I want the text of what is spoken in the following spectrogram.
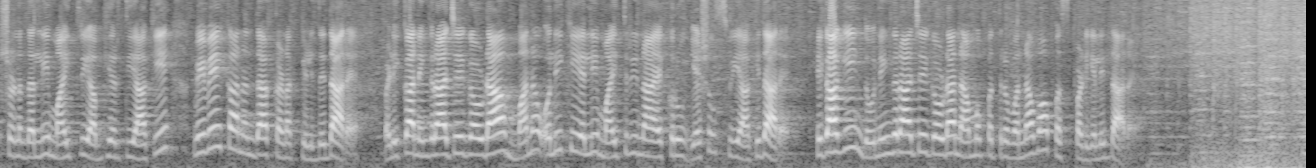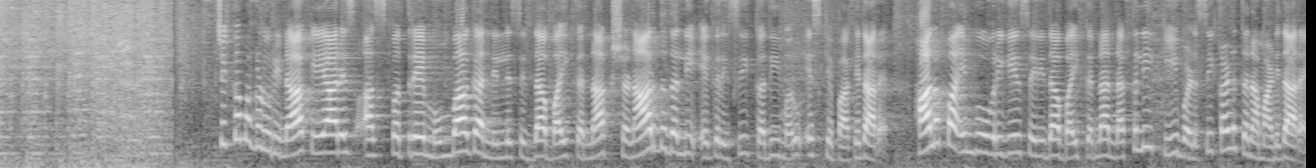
ಕ್ಷಣದಲ್ಲಿ ಮೈತ್ರಿ ಅಭ್ಯರ್ಥಿಯಾಗಿ ವಿವೇಕಾನಂದ ಕಣಕ್ಕಿಳಿದಿದ್ದಾರೆ. ಬಳಿಕ ನಿಂಗರಾಜೇಗೌಡ ಮನ ಒಲಿಕೆಯಲ್ಲಿ ಮೈತ್ರಿ ನಾಯಕರು ಯಶಸ್ವಿಯಾಗಿದ್ದಾರೆ. ಹೀಗಾಗಿ ಇಂದು ನಿಂಗರಾಜೇಗೌಡ ನಾಮಪತ್ರವನ್ನು ವಾಪಸ್ ಪಡೆಯಲಿದ್ದಾರೆ. ಚಿಕ್ಕಮಗಳೂರಿನ ಕೆಆರ್ಎಸ್ ಆಸ್ಪತ್ರೆ ಮುಂಭಾಗ ನಿಲ್ಲಿಸಿದ್ದ ಬೈಕ್ ಅನ್ನ ಕ್ಷಣಾರ್ಧದಲ್ಲಿ ಎಗರಿಸಿ ಕದೀಮರು ಎಸ್ಕೇಪ್ ಹಾಕಿದ್ದಾರೆ ಹಾಲಪ್ಪ ಎಂಬುವವರಿಗೆ ಸೇರಿದ ಬೈಕ್ ಅನ್ನ ನಕಲಿ ಕೀ ಬಳಸಿ ಕಳ್ಳತನ ಮಾಡಿದ್ದಾರೆ.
